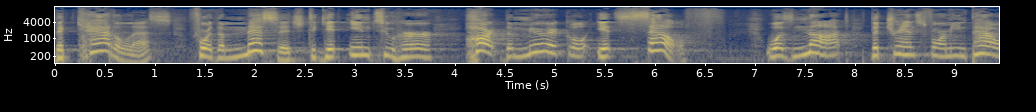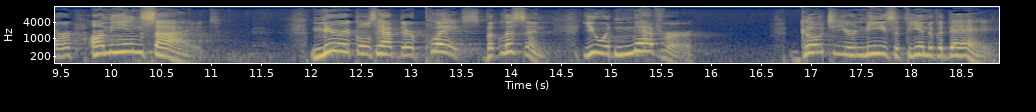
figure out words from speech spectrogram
the catalyst for the message to get into her heart. The miracle itself was not the transforming power on the inside. Miracles have their place, but listen, you would never go to your knees at the end of a day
